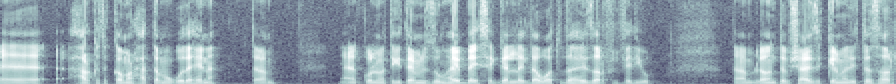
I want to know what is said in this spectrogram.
آه حركة الكاميرا حتى موجودة هنا تمام؟ يعني كل ما تيجي تعمل zoom هيبدأ يسجل لك دوت وده هيظهر في الفيديو. تمام؟ لو أنت مش عايز الكلمة دي تظهر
